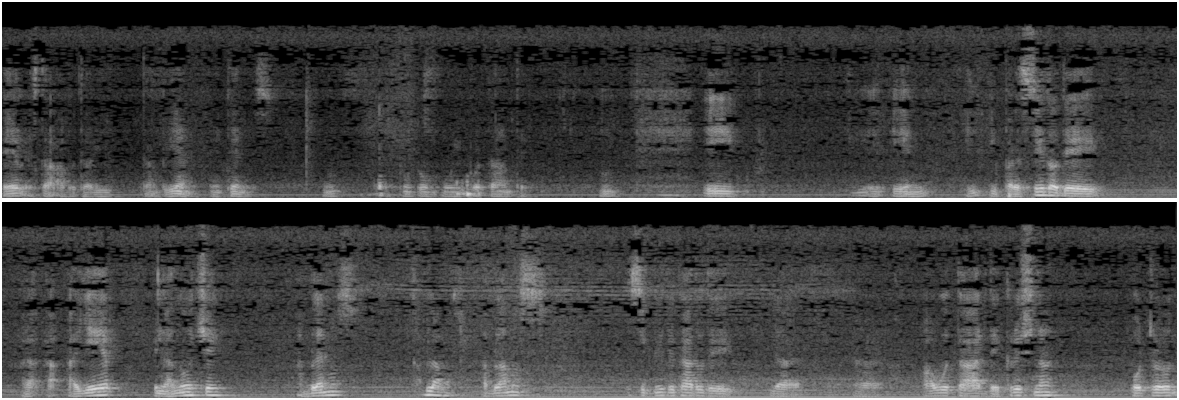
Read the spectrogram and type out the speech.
Él está avatari también, ¿entiendes? ¿Mm? Punto muy importante. ¿Mm? Y, y, y- y parecido de a- a- ayer en la noche hablemos, Hablamos. hablamos el significado de la ah, avatar de Krishna. Otro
